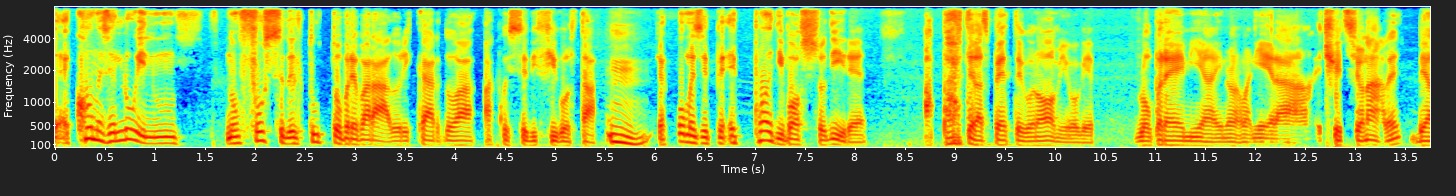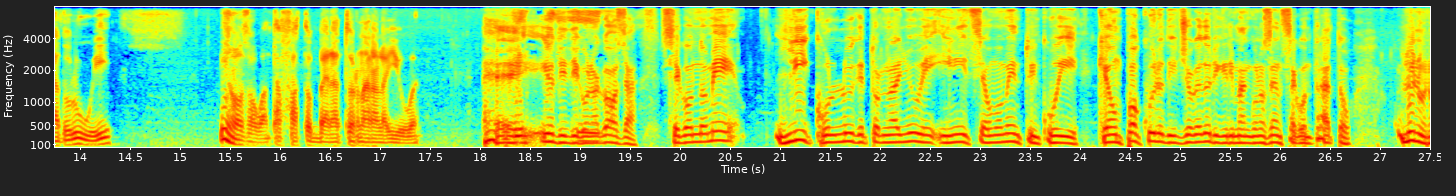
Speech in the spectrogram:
È come se lui non fosse del tutto preparato, Riccardo, a, a queste difficoltà. Mm. Cioè, se, e poi ti posso dire, a parte l'aspetto economico che lo premia in una maniera eccezionale, beato lui. Io non lo so quanto ha fatto bene a tornare alla Juve. Eh, io ti dico una cosa, secondo me lì con lui che torna alla Juve inizia un momento in cui che è un po' quello dei giocatori che rimangono senza contratto lui, non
